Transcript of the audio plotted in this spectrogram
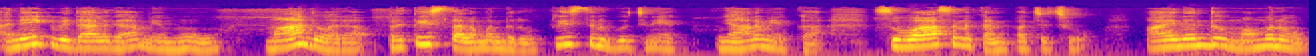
అనేక విధాలుగా మేము మా ద్వారా ప్రతి స్థలమందరూ క్రీస్తుని గూర్చిన జ్ఞానం యొక్క సువాసన కనపరచచ్చు. ఆయనందు మమ్మను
